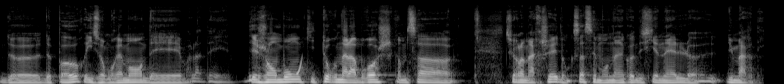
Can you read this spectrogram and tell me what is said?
de, porc. Ils ont vraiment des, voilà, des, jambons qui tournent à la broche comme ça sur le marché. Donc, ça, c'est mon inconditionnel du mardi.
